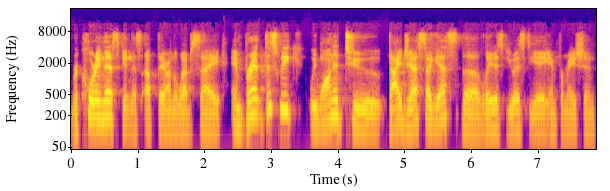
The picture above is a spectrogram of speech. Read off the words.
recording this, getting this up there on the website. And Brent, this week we wanted to digest, I guess, the latest USDA information.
